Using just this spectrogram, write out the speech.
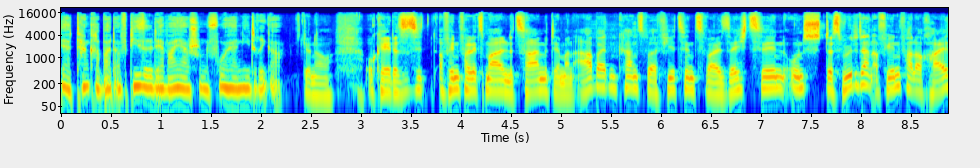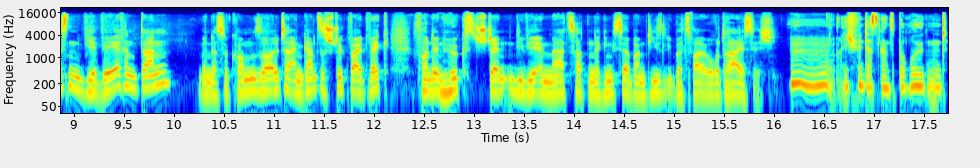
der Tankrabatt auf Diesel, der war ja schon vorher niedriger. Genau. Okay, das ist auf jeden Fall jetzt mal eine Zahl, mit der man arbeiten kann, 2014, 2016. Und das würde dann auf jeden Fall auch heißen, wir wären dann wenn das so kommen sollte, ein ganzes Stück weit weg von den Höchstständen, die wir im März hatten. Da ging es ja beim Diesel über 2,30 Euro. Mhm, ich finde das ganz beruhigend.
